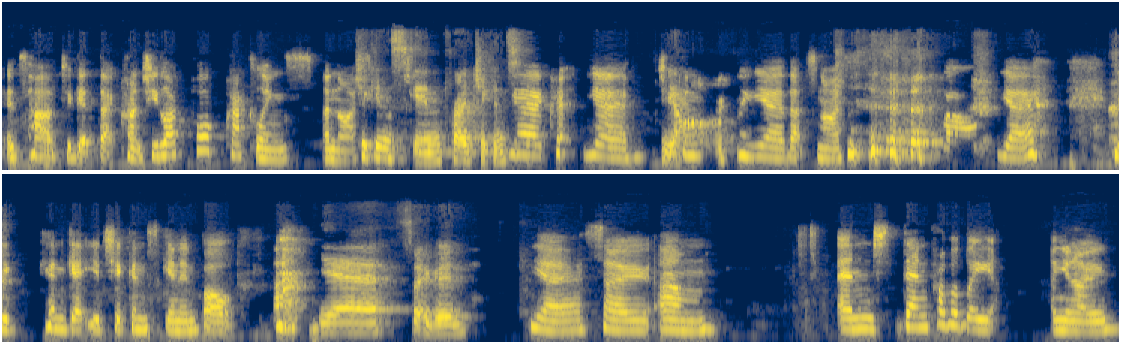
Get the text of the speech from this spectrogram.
It's hard to get that crunchy. Like pork cracklings are nice. Chicken skin, fried chicken Yeah, skin. cra- yeah, Yeah. chicken. Yeah, that's nice. Yeah, you can get your chicken skin in bulk. yeah, so good. Yeah, so um, and then probably, you know,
